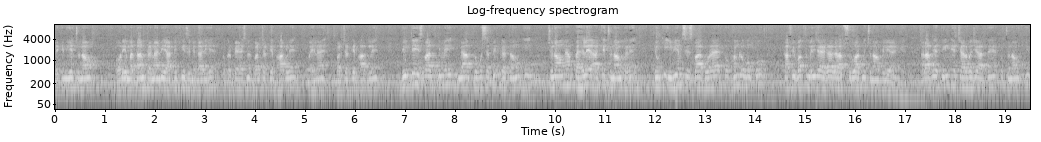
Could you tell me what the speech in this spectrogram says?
लेकिन ये चुनाव और ये मतदान करना भी आप ही की ज़िम्मेदारी है। तो कृपया इसमें बढ़ चढ़ के भाग लें, महिलाएँ बढ़ चढ़ के भाग लें। देखते इस बात की मैं मैं आप लोगों से अपील करता हूँ कि चुनाव में आप पहले आके चुनाव करें, क्योंकि ईवीएम से इस बार हो रहा है तो हम लोगों को काफ़ी वक्त मिल जाएगा अगर आप शुरुआत में चुनाव के लिए आएँगे। अगर आप ये तीन या चार बजे आते हैं तो चुनाव की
